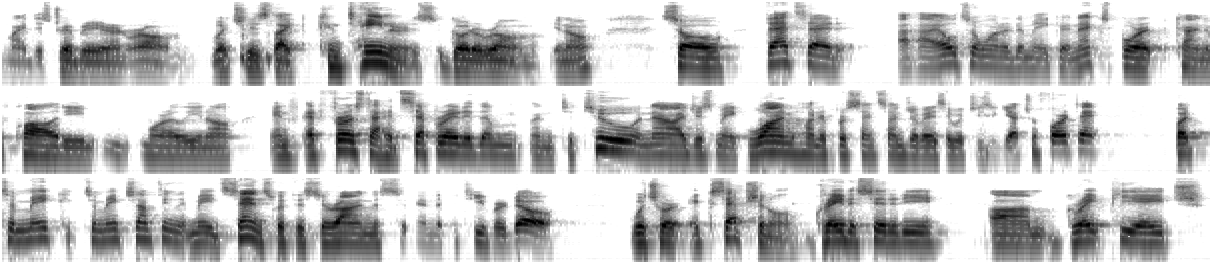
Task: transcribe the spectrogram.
my distributor in Rome, which is like containers go to Rome, you know? So, that said, I I also wanted to make an export kind of quality Morellino. And at first, I had separated them into two, and now I just make one 100% Sangiovese, which is a Ghiaccio But to make to make something that made sense with the Syrah and the, and the Petit Verdot, which were exceptional, great acidity, um, great pH,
